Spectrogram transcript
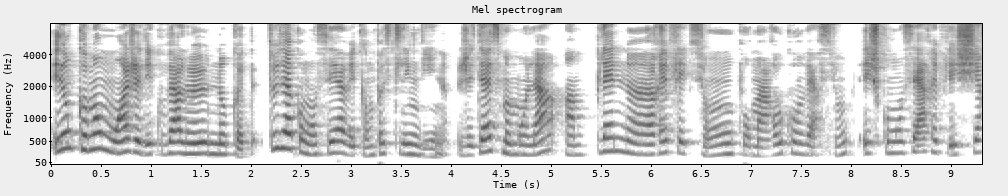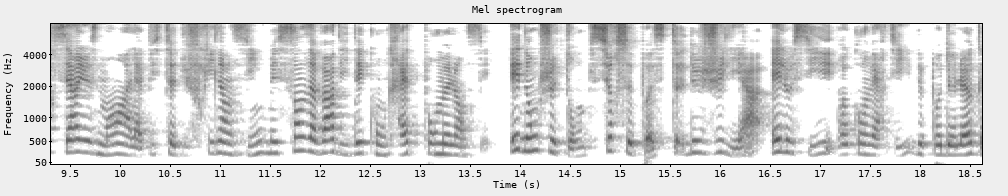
Et donc comment moi j'ai découvert le no-code Tout a commencé avec un post LinkedIn. J'étais à ce moment-là en pleine euh, réflexion pour ma reconversion et je commençais à réfléchir sérieusement à la piste du freelancing mais sans avoir d'idées concrètes pour me lancer. Et donc je tombe sur ce poste de Julia, elle aussi reconvertie de podologue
